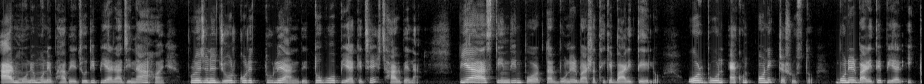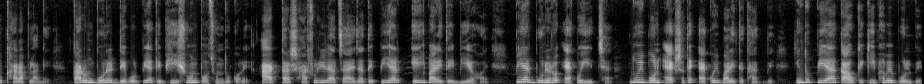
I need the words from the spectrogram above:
আর মনে মনে ভাবে, যদি পিয়া রাজি না হয়, প্রয়োজনে জোর করে তুলে আনবে, তবুও পিয়াকে ছে ছাড়বে না। পিয়া আজ তিন দিন পর তার বোনের বাসা থেকে বাড়িতে এলো। ওর বোন এখন অনেকটা সুস্থ। বোনের বাড়িতে পিয়ার একটু খারাপ লাগে, কারণ বোনের দেবর পিয়াকে ভীষণ পছন্দ করে। আর তার শাশুড়িরা চায় যাতে পিয়ার এই বাড়িতেই বিয়ে হয়। পিয়ার বোনেরও একই ইচ্ছা। দুই বোন একসাথে একই বাড়িতে থাকবে। কিন্তু পিয়া কাউকে কীভাবে বলবে?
